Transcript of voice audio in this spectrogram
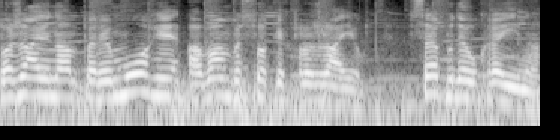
Бажаю нам перемоги, а вам високих врожаїв. Все буде Україна!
